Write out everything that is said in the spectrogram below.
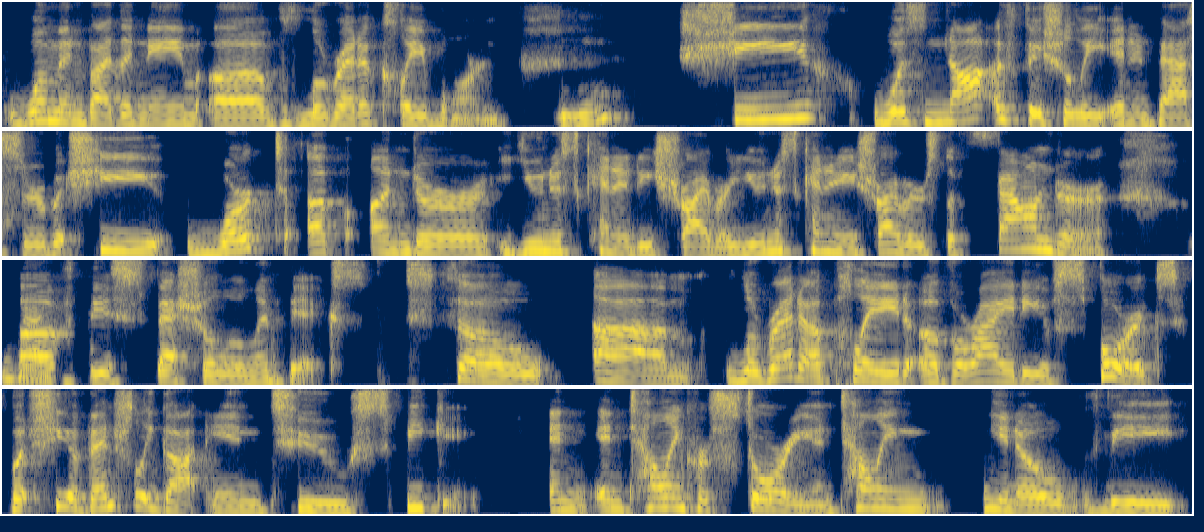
woman by the name of loretta claiborne. Mm-hmm she was not officially an ambassador, but she worked up under Eunice Kennedy Shriver. Eunice Kennedy Shriver is the founder okay. of the Special Olympics. So um, Loretta played a variety of sports, but she eventually got into speaking and and telling her story and telling you know the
